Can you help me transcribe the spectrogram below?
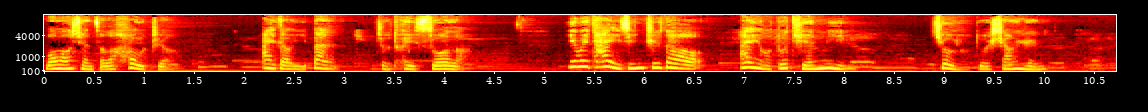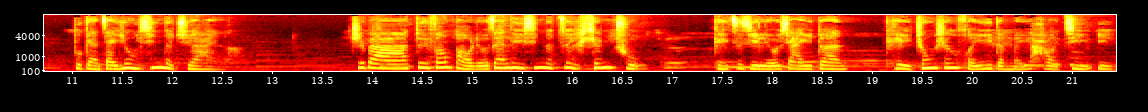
往往选择了后者，爱到一半就退缩了，因为他已经知道爱有多甜蜜，就有多伤人，不敢再用心的去爱了。只把对方保留在内心的最深处，给自己留下一段可以终生回忆的美好记忆。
